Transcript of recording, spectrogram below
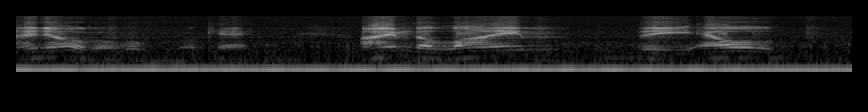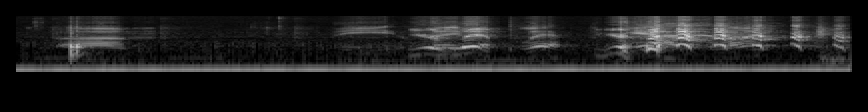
I know, but okay. I'm the lime, the L, um, the Your Lime- lip. Lip. Your yeah, lime,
